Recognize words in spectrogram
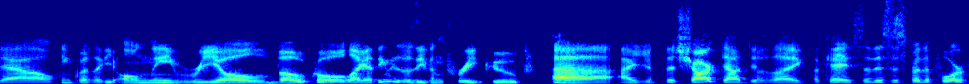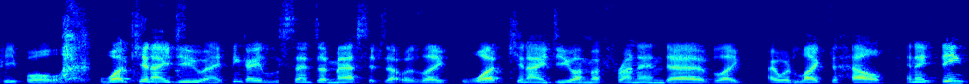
DAO. I think was like the only real vocal. Like I think this was even pre Goop. Uh, I the Shark DAO did was like, okay, so this is for the poor people. what can I do? And I think I sent a message that was like, what can I do? I'm a front end dev. Like I would like to help. And I think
